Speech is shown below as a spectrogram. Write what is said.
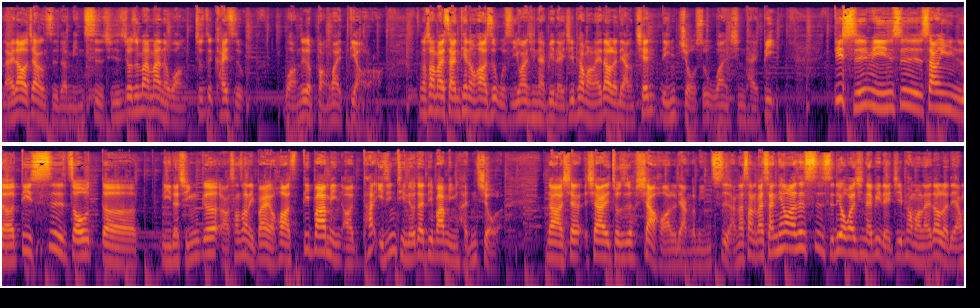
来到这样子的名次，其实就是慢慢的往就是开始往这个榜外掉了啊。那上拜三天的话是五十一万新台币，累计票房来到了两千零九十五万新台币。第十名是上映了第四周的你的情歌啊，上上礼拜的话第八名啊，他已经停留在第八名很久了。那现现在就是下滑了两个名次啊。那上礼拜三天的话是四十六万新台币，累计票房来到了两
